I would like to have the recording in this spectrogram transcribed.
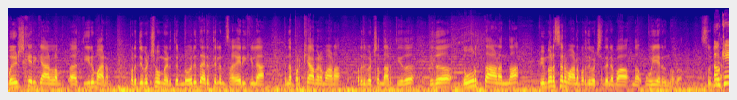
ബഹിഷ്കരിക്കാനുള്ള തീരുമാനം പ്രതിപക്ഷവും എടുത്തിട്ടുണ്ട്. ഒരു തരത്തിലും സഹകരിക്കില്ല എന്ന പ്രഖ്യാപനമാണ് പ്രതിപക്ഷം നടത്തിയത്. ഇത് ദൂർത്താണെന്ന വിമർശനമാണ് പ്രതിപക്ഷത്തിന്റെ ഭാഗത്ത് ഉയരുന്നത്. ഓക്കെ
